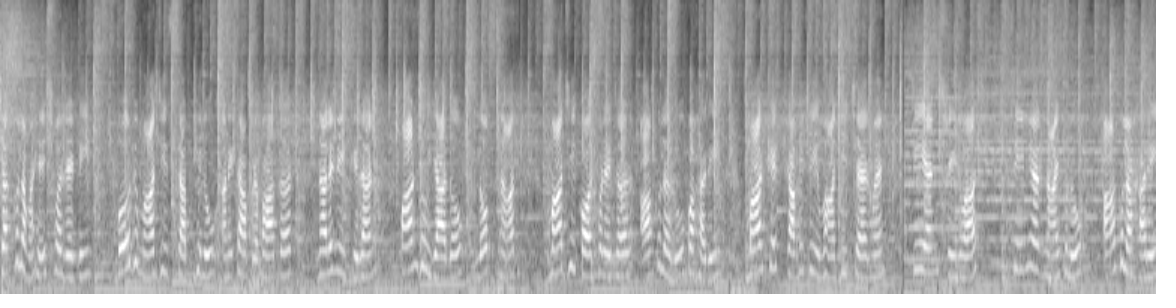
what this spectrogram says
జక్కుల మహేశ్వర్ రెడ్డి బోర్డు మాజీ సభ్యులు అనితా ప్రభాకర్ నళిని కిరణ్ పాండు యాదవ్ లోక్నాథ్ మాజీ corporator Akula Rupahari market committee మాజీ చైర్మన్ టిఎన్ శ్రీనివాస్ సీనియర్ నాయకులు ఆకుల హరి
